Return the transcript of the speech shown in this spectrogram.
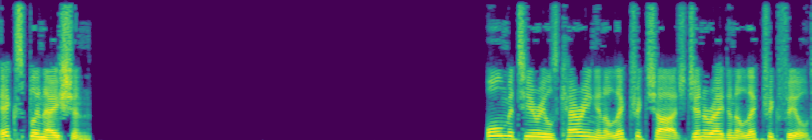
Explanation All materials carrying an electric charge generate an electric field.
